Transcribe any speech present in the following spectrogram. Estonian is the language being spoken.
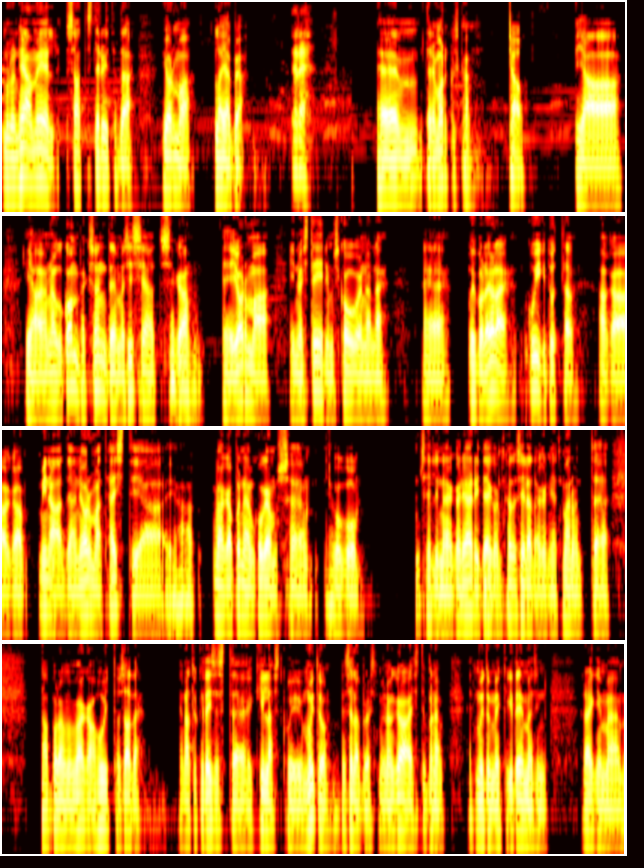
mul on hea meel saates tervitada Jorma Laiapea. tere. Ehm, tere, Markus ka. tšau. ja, ja nagu kombeks on, teeme sissejuhatuse ka eh, Jorma investeerimiskogukonnale. Eh, võib-olla ei ole kuigi tuttav, aga, aga mina tean Jormat hästi ja, ja väga põnev kogemus eh, ja kogu selline karjääriteekond ka selja taga, nii et ma arvan, et saab olema väga huvitav saade ja natuke teisest äh, killast kui muidu ja sellepärast meil on ka hästi põnev, et muidu me ikkagi teeme siin, räägime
